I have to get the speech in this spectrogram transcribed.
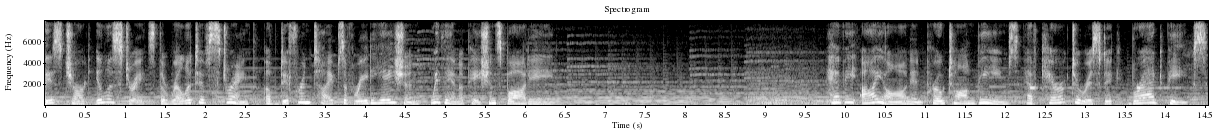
This chart illustrates the relative strength of different types of radiation within a patient's body. Heavy ion and proton beams have characteristic Bragg peaks,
